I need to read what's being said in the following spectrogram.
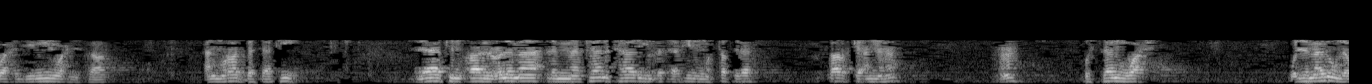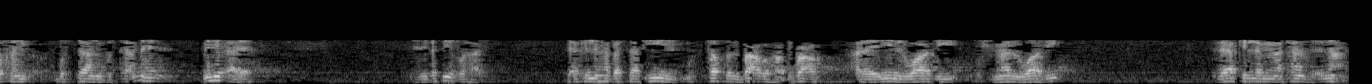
واحد يمين وواحد يسار. المراد بساتين. لكن قال العلماء لما كانت هذه البساتين متصلة صارت كأنها ها بستان واحد. ولا معلوم لو كان بستان وبستان ما هي الآية يعني بسيطة هذه. لكنها بساتين متصل بعضها ببعض على يمين الوادي وشمال الوادي. لكن لما كانت نعم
